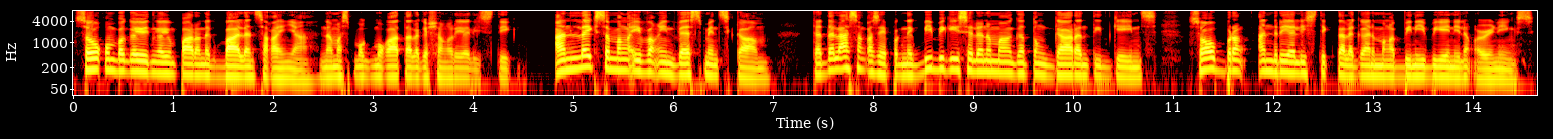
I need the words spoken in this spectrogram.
So, kumbaga yun nga yung para nag-balance sa kanya na mas magmukha talaga siyang realistic. Unlike sa mga ibang investment scam, kadalasan kasi pag nagbibigay sila ng mga gantong guaranteed gains, sobrang unrealistic talaga ng mga binibigay nilang earnings.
